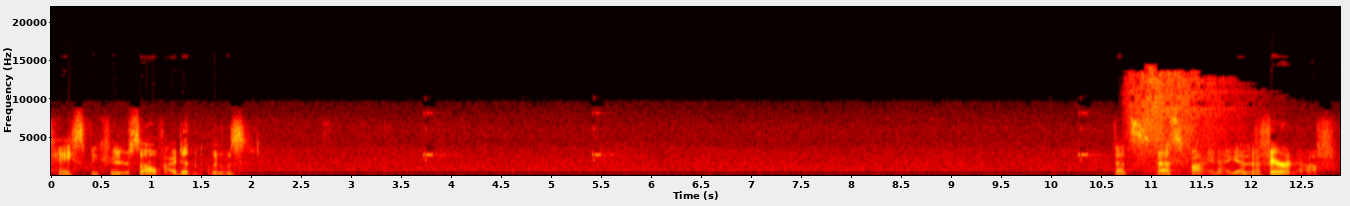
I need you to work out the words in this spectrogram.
Hey, speak for yourself. I didn't lose. That's that's fine, I guess. Fair enough.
